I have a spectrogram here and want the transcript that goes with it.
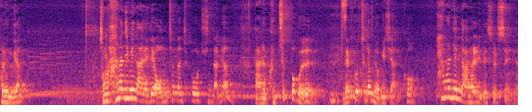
할렐루야. 정말 하나님이 나에게 엄청난 축복을 주신다면 나는 그 축복을 내 것처럼 여기지 않고 하나님 나라를 위해 쓸 수 있는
